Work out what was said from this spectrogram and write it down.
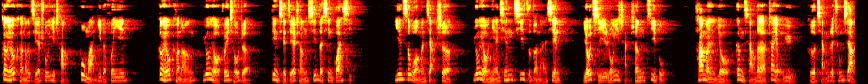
更有可能结束一场不满意的婚姻，更有可能拥有追求者，并且结成新的性关系。因此，我们假设拥有年轻妻子的男性尤其容易产生嫉妒，他们有更强的占有欲和强制倾向。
